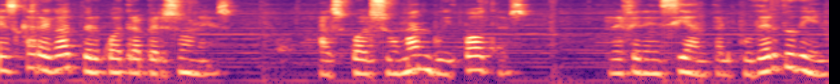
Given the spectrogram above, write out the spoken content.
és carregat per quatre persones, als quals sumen vuit potes, referenciant el poder d'Odin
